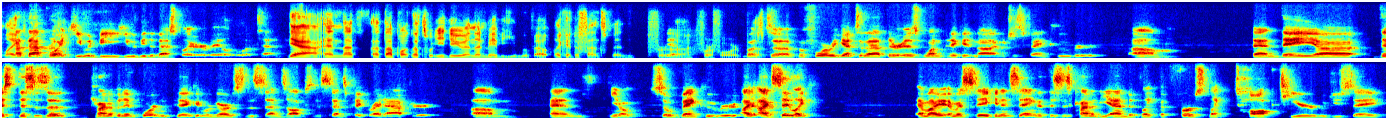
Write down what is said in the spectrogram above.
like at that point, he would be he would be the best player available at ten. yeah, and that's at that point that's what you do, and then maybe you move out like a defenseman for Yeah. uh, for a forward. But uh, before we get to that, there is one pick at nine, which is Vancouver. Um, and they uh, this this is a kind of an important pick in regards to the Sens. Obviously, the Sens pick right after. Um, and you know, so Vancouver, I, I'd say like, am I am I mistaken in saying that this is kind of the end of like the first like top tier? Would you say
